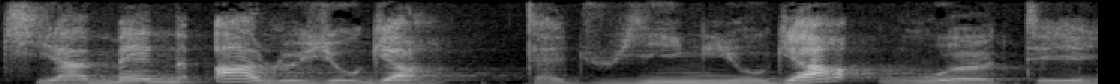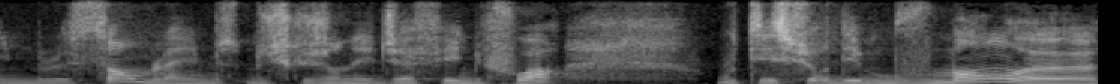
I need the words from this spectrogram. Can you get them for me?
qui amènent à le yoga. Tu as du yin yoga où euh, tu es, il me le semble, hein, puisque j'en ai déjà fait une fois, où tu es sur des mouvements euh,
